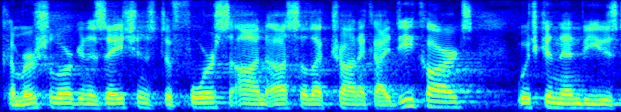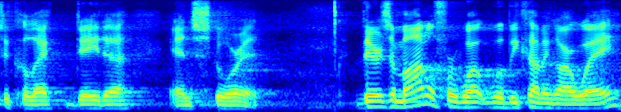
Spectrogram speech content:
commercial organizations to force on us electronic ID cards, which can then be used to collect data and store it. There's a model for what will be coming our way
